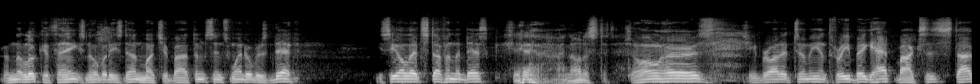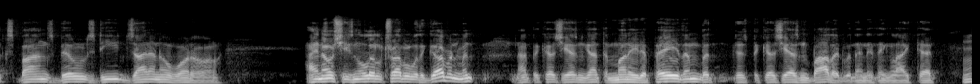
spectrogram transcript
From the look of things, nobody's done much about them since Wendover's death. You see all that stuff on the desk? Yeah, I noticed it. It's all hers. She brought it to me in three big hat boxes stocks, bonds, bills, deeds, I don't know what all. I know she's in a little trouble with the government, not because she hasn't got the money to pay them, but just because she hasn't bothered with anything like that. Hmm?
